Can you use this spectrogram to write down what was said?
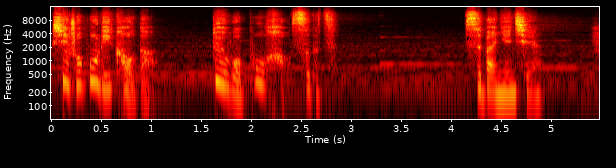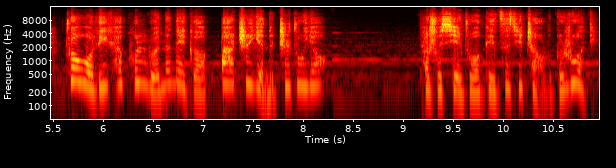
谢卓不离口的“对我不好”四个字。四百年前，抓我离开昆仑的那个八只眼的蜘蛛妖，他说谢卓给自己找了个弱点。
